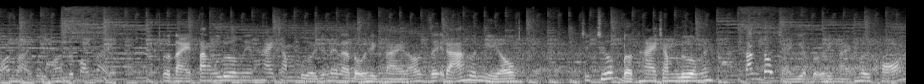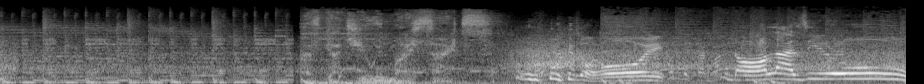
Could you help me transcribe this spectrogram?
Quá giải bởi pha đấm bóng này. đợt này tăng lương lên 210 cho nên là đội hình này nó dễ đá hơn nhiều chứ trước đợt 200 lương ấy Tăng tốc. trải nghiệm đội hình này hơi khó đấy. Ui rồi ôi được. Đó là Zero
